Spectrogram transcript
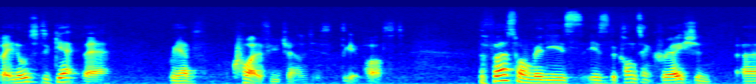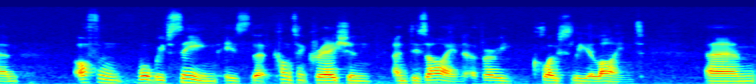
But in order to get there, we have quite a few challenges to get past. The first one really is, is the content creation. Um, often what we've seen is that content creation and design are very closely aligned. Um,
